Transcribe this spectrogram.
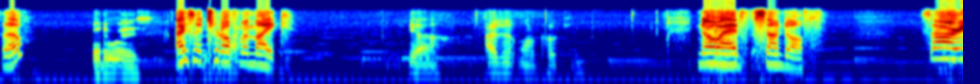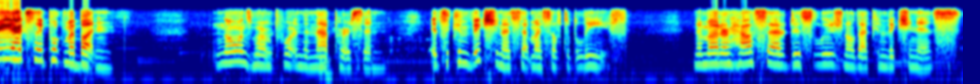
Hello? But it was. I actually turned off my mic. Yeah, I didn't want to poke you. No, I have sound off. Sorry, I actually poked my button. No one's more important than that person. It's a conviction I set myself to believe. No matter how sad or disillusional that conviction is.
